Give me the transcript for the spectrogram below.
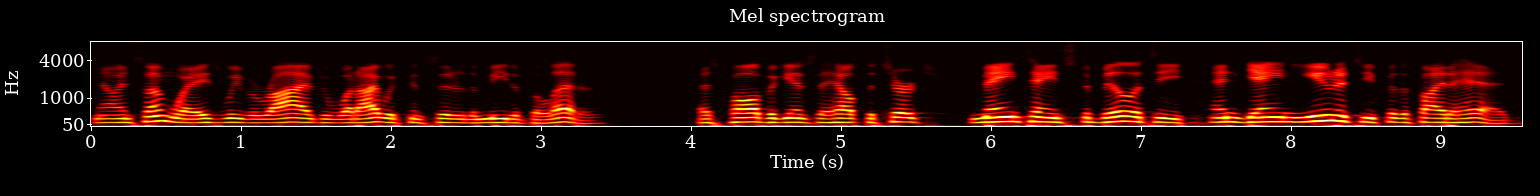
Now, in some ways, we've arrived at what I would consider the meat of the letter as Paul begins to help the church maintain stability and gain unity for the fight ahead.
